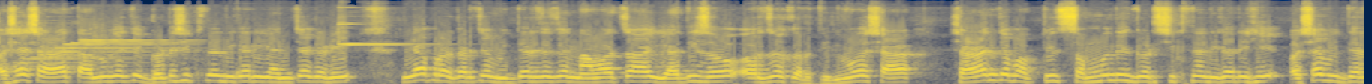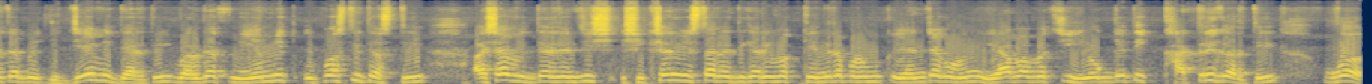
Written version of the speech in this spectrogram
अशा शाळा तालुक्याचे गट शिक्षणाधिकारी यांच्याकडे या प्रकारच्या विद्यार्थ्याच्या नावाचा यादीसह अर्ज करतील व शा शाळांच्या बाबतीत संबंधित गट शिक्षणाधिकारी हे अशा विद्यार्थ्यांपैकी जे विद्यार्थी वर्गात नियमित उपस्थित असतील अशा विद्यार्थ्यांची शिक्षण विस्तार अधिकारी व केंद्र प्रमुख यांच्याकडून याबाबतची योग्य ती खात्री करतील व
